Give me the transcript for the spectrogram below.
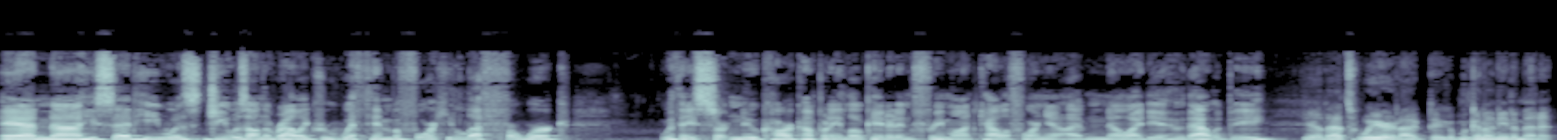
And uh, he said he was G was on the rally crew with him before he left for work with a certain new car company located in Fremont, California. I have no idea who that would be. Yeah, that's weird. I, I'm going to need a minute.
